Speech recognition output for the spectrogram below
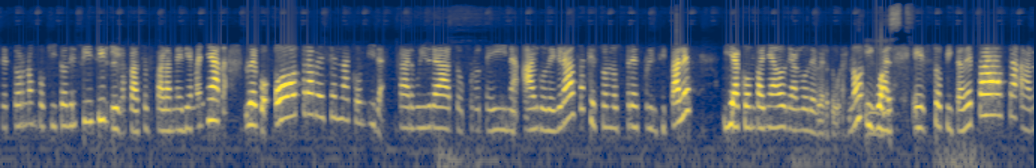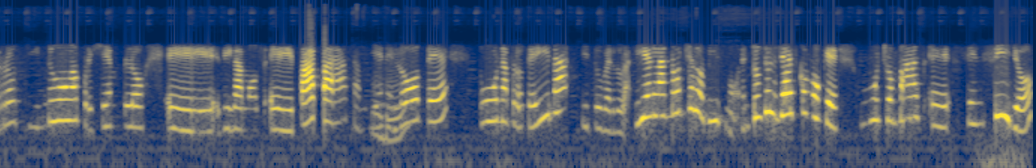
se torna un poquito difícil, la pasas para media mañana. Luego otra vez en la comida, carbohidrato, proteína, algo de grasa, que son los tres principales, y acompañado de algo de verdura, ¿no? Igual, eh, sopita de pasta, arroz quinoa, por ejemplo, eh, digamos, eh, papa, también elote, una proteína y tu verdura. Y en la noche lo mismo. Entonces ya es como que mucho más eh, sencillo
